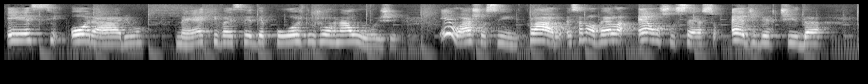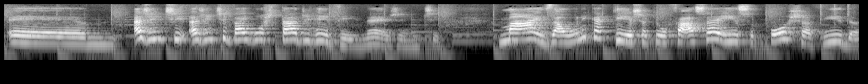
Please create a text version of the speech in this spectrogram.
esse horário, né, que vai ser depois do jornal hoje. Eu acho assim, claro, essa novela é um sucesso, é divertida, é, a, gente, a gente vai gostar de rever, né, gente? Mas a única queixa que eu faço é isso. Poxa vida,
